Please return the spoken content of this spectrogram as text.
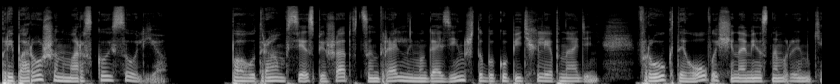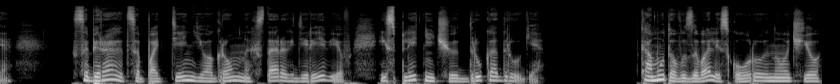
припорошен морской солью. По утрам все спешат в центральный магазин, чтобы купить хлеб на день, фрукты, овощи на местном рынке — собираются под тенью огромных старых деревьев и сплетничают друг о друге. Кому-то вызывали скорую ночью,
